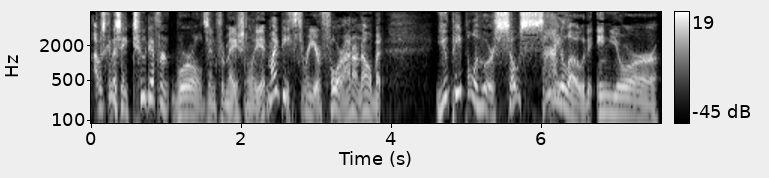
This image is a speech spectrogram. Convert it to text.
I was going to say two different worlds informationally. It might be three or four. I don't know. But you people who are so siloed in your,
